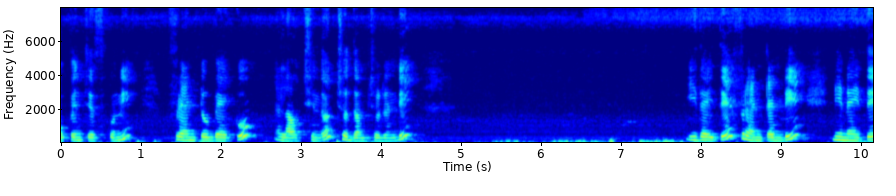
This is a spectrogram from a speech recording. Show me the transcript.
ఓపెన్ చేసుకొని ఫ్రంట్ బ్యాక్ ఎలా వచ్చిందో చూద్దాం చూడండి. ఇదైతే ఫ్రంట్ అండి. నేనైతే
